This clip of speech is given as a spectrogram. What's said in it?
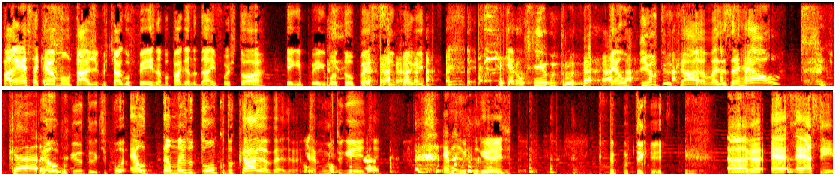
parece aquela montagem que o Thiago fez na propaganda da InfoStore. Que ele, ele botou o PS5 ali. que era um filtro. Que é um filtro, cara, mas isso é real. Cara. É um filtro. Tipo, é o tamanho do tronco do cara, velho. É muito grande. É muito grande. É muito grande. Cara, é, é assim,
